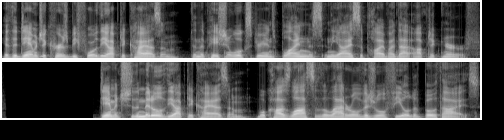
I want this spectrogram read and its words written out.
If the damage occurs before the optic chiasm, then the patient will experience blindness in the eye supplied by that optic nerve. Damage to the middle of the optic chiasm will cause loss of the lateral visual field of both eyes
